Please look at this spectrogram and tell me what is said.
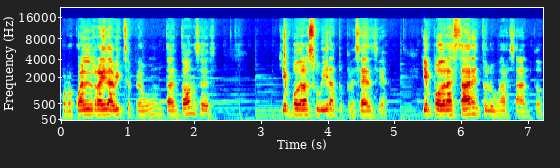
Por lo cual el rey David se pregunta entonces, ¿quién podrá subir a tu presencia? ¿Quién podrá estar en tu lugar santo?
